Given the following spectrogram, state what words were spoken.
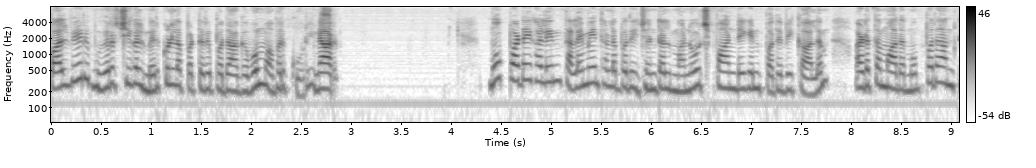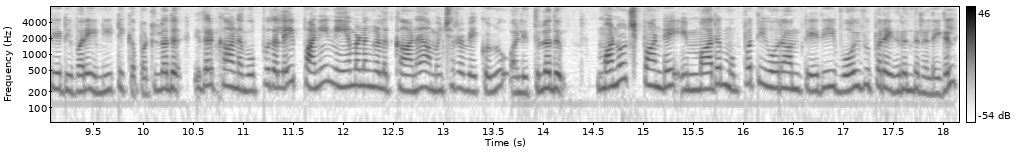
பல்வேறு முயற்சிகள் மேற்கொள்ளப்பட்டிருப்பதாகவும் அவர் கூறினார். முப்படைகளின் தலைமை தளபதி ஜெனரல் மனோஜ் பாண்டேயின் பதவிக்காலம் அடுத்த மாதம் முப்பதாம் தேதி வரை நீட்டிக்கப்பட்டுள்ளது. இதற்கான ஒப்புதலை பணி நியமனங்களுக்கான அமைச்சரவைக் குழு அளித்துள்ளது. மனோஜ் பாண்டே இம்மாதம் முப்பத்தி ஓராம் தேதி ஓய்வு பெற இருந்த நிலையில்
